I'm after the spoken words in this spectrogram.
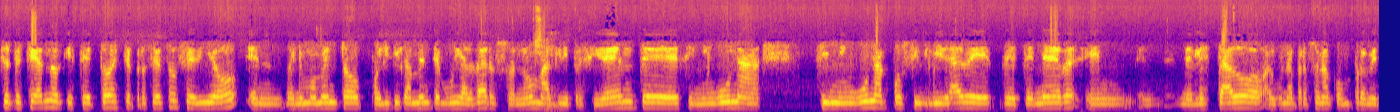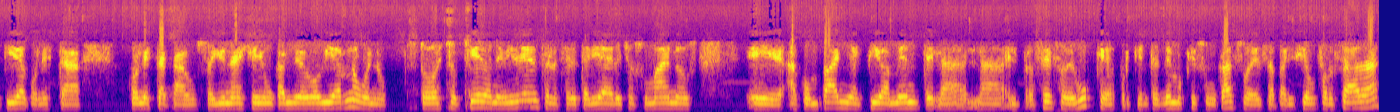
yo te estoy dando que este, todo este proceso se dio en, en un momento políticamente muy adverso, ¿no? Macri presidente, sin ninguna sin ninguna posibilidad de, de tener en, el Estado alguna persona comprometida con esta con esta causa. Y una vez que hay un cambio de gobierno, bueno, todo esto queda en evidencia, la Secretaría de Derechos Humanos eh, acompaña activamente la, la, el proceso de búsqueda, porque entendemos que es un caso de desaparición forzada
